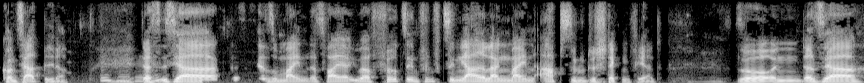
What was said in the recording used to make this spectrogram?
Konzertbilder. Mhm. Das ist ja, das ist ja so mein, das war ja über 14, 15 Jahre lang mein absolutes Steckenpferd. So, und das ist ja,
